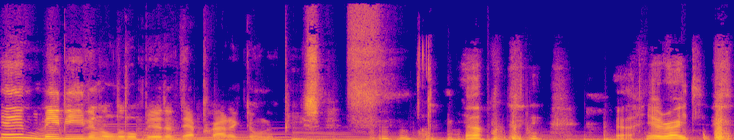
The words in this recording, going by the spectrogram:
and maybe even a little bit of that product owner piece. hmm Yeah. yeah, you're right.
